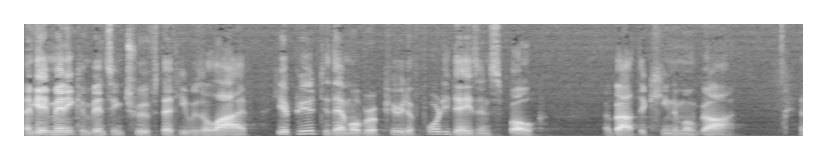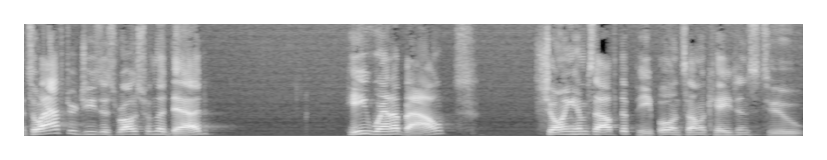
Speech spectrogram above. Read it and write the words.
and gave many convincing proofs that he was alive. He appeared to them over a period of 40 days and spoke about the kingdom of God. And so after Jesus rose from the dead, he went about showing himself to people on some occasions to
